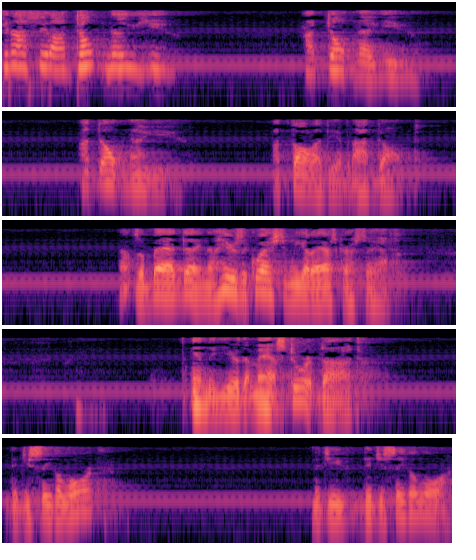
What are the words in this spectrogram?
And I said, I don't know you. I don't know you. I don't know you. I thought I did, but I don't. That was a bad day. Now, here's a question we got to ask ourselves. In the year that Matt Stewart died, did you see the Lord? Did you, did you see the Lord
